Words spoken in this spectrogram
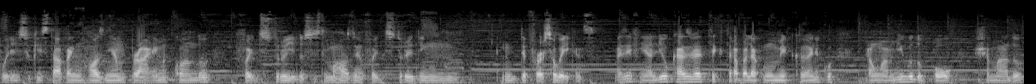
Por isso que estava em Rosnian Prime quando foi destruído, o sistema Rosnian foi destruído em, em The Force Awakens. Mas enfim, ali o Caso vai ter que trabalhar como mecânico para um amigo do Paul chamado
